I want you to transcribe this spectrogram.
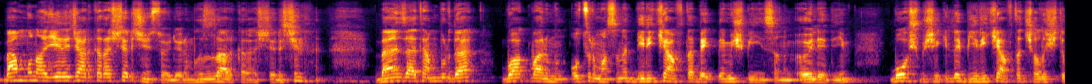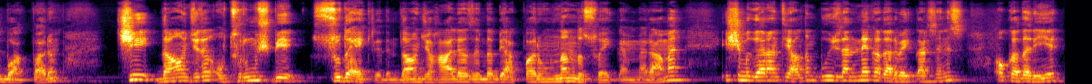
Ben bunu aceleci arkadaşlar için söylüyorum. Hızlı arkadaşlar için. ben zaten burada bu akvaryumun oturmasını 1-2 hafta beklemiş bir insanım. Öyle diyeyim. Boş bir şekilde 1-2 hafta çalıştı bu akvaryum. Ki daha önceden oturmuş bir su da ekledim. Daha önce hali hazırda bir akvaryumumdan da su eklememe rağmen işimi garanti aldım. Bu yüzden ne kadar beklerseniz o kadar iyi.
